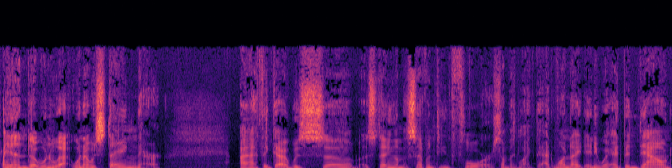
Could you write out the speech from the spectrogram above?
And uh, when, when I was staying there, I think I was uh, staying on the 17th floor or something like that. One night, anyway, I'd been down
